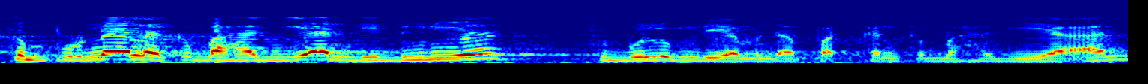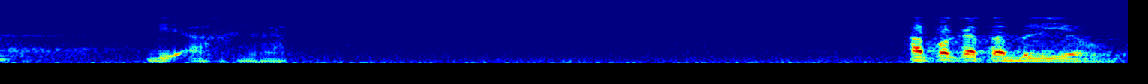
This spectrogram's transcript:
sempurnalah kebahagiaan di dunia sebelum dia mendapatkan kebahagiaan di akhirat. Apa kata beliau?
